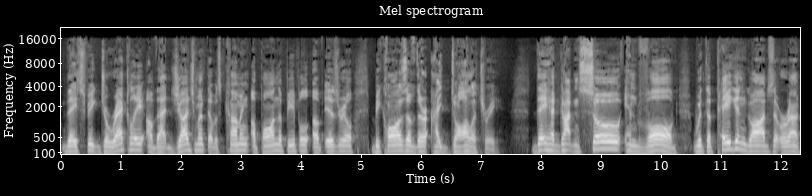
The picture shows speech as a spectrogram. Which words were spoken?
they speak directly of that judgment that was coming upon the people of Israel because of their idolatry they had gotten so involved with the pagan gods that were around.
